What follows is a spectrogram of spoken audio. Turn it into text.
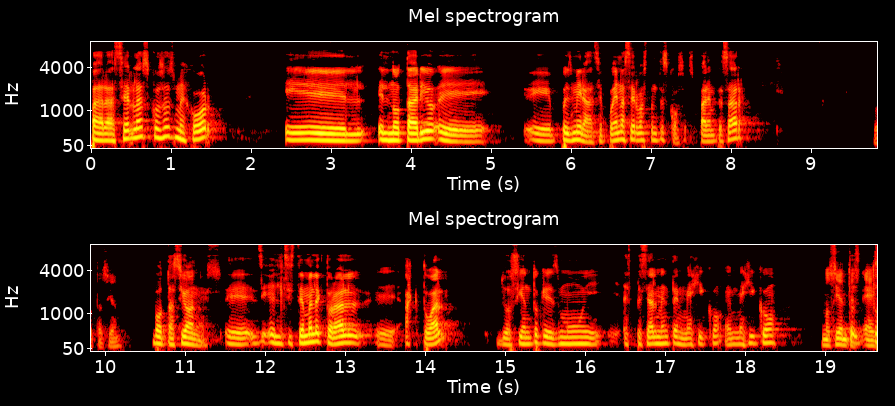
Para hacer las cosas mejor, el, el notario, eh, eh, pues mira, se pueden hacer bastantes cosas. Para empezar, Votación. Votaciones. Eh, el sistema electoral eh, actual, yo siento que es muy, especialmente en México, en México No sientes, tu- es.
